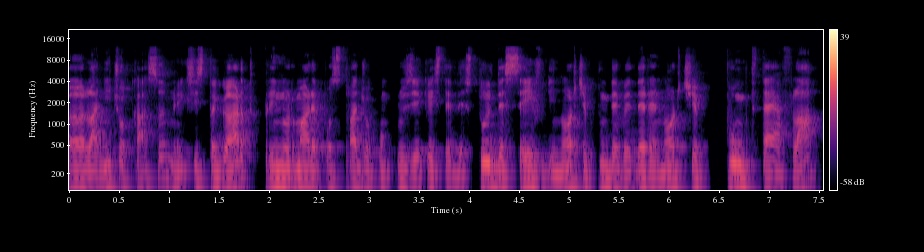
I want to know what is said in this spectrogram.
Uh, la nicio casă, nu există gard, prin urmare poți trage o concluzie că este destul de safe din orice punct de vedere, în orice punct te-ai afla.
